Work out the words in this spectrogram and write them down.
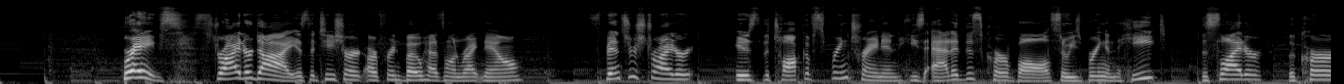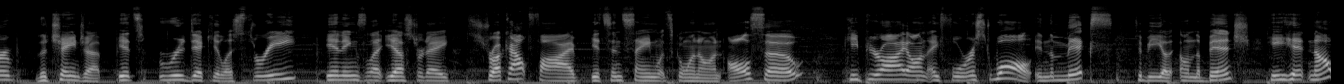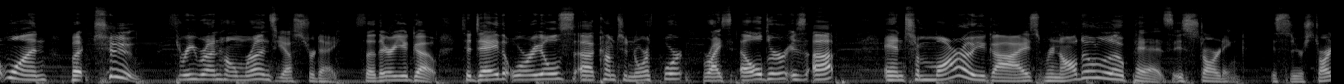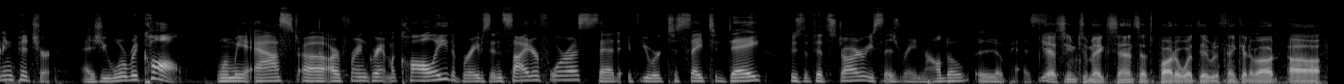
Braves, stride or die is the t shirt our friend Bo has on right now. Spencer Strider is the talk of spring training. He's added this curveball, so he's bringing the heat, the slider, the curve, the changeup. It's ridiculous. Three innings let yesterday, struck out five. It's insane what's going on. Also, keep your eye on a Forrest Wall in the mix to be uh, on the bench. He hit not one, but two three run home runs yesterday. So there you go. Today, the Orioles uh, come to North Port. Bryce Elder is up. And tomorrow, you guys, Reynaldo Lopez is starting. Is their starting pitcher. As you will recall, when we asked uh, our friend Grant McAuley, the Braves insider for us, said if you were to say today who's the fifth starter, he says Reynaldo Lopez. Yeah, it seemed to make sense. That's part of what they were thinking about. Uh,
